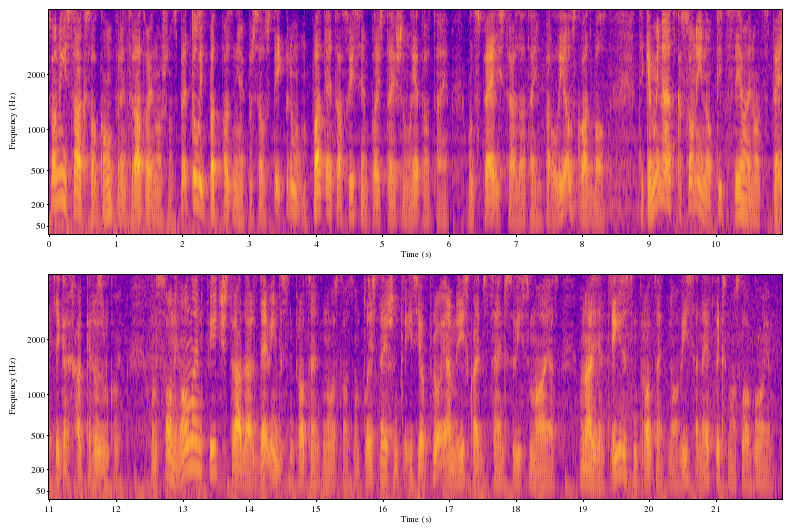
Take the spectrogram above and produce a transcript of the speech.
Sony sāka savu konferenci ar atvainošanos, bet tūlīt pat paziņoja par savu stiprumu un pateicās visiem Playstation lietotājiem un spēļu izstrādātājiem par lielisku atbalstu. Tika minēts, ka Sony nav ticis ievainota spēcīgi ar hakeru uzbrukumiem, un Sony online feature strādā ar 90% noslodzi, un Playstation 3 joprojām ir izklaides centrs visu mājās un aizņem 30% no visa Netflix noslogojuma.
